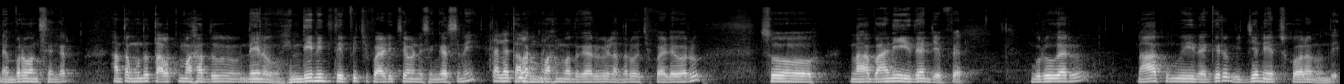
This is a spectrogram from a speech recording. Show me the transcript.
నెంబర్ వన్ సింగర్. అంతకుముందు తలక్ మహద్ నేను హిందీ నుంచి తెప్పించి పాడించేవాడిని సింగర్స్ని. తలక్ తలక్ మహమ్మద్ గారు వీళ్ళందరూ వచ్చి పాడేవారు. సో నా బాణీ ఇదే అని చెప్పారు. గురువుగారు నాకు మీ దగ్గర విద్య నేర్చుకోవాలని ఉంది.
